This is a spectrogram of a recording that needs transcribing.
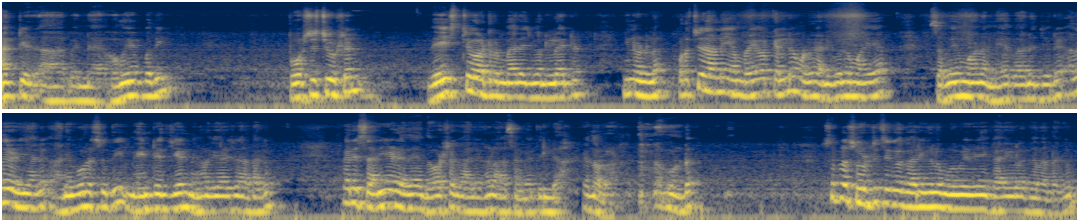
ആക്ട് പിന്നെ homeopathy prostitution waste water management related ഇങ്ങനെയുള്ള കുറച്ചതാണ് ഞാൻ പറയുന്നവർക്കെല്ലാം വളരെ അനുകൂലമായ സമയമാണ് മെയ് പതിനഞ്ച് വരെ. അത് കഴിഞ്ഞാൽ അനുകൂല സ്ഥിതി മെയിന്റെയിൻ ചെയ്യാൻ നിങ്ങൾ വിചാരിച്ച നടക്കും. കാര്യം ശനിയുടേതായ ദോഷകാലങ്ങൾ ആ സമയത്തില്ല എന്നുള്ളതാണ്. അതുകൊണ്ട് സ്വപ്ന സൂക്ഷിച്ചൊക്കെ കാര്യങ്ങൾ മുഴുവൻ കാര്യങ്ങളൊക്കെ നടക്കും.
